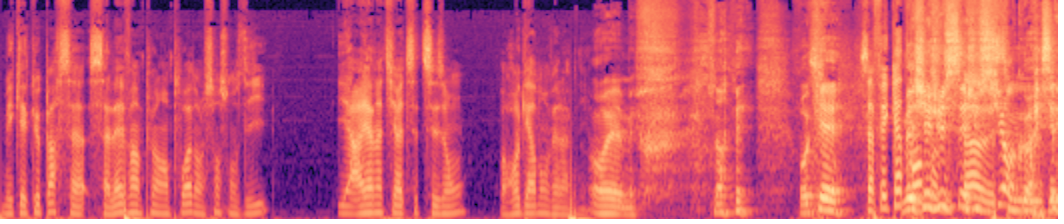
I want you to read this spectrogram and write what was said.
Mais quelque part, ça, ça, lève un peu un poids dans le sens où on se dit, il n'y a rien à tirer de cette saison, regardons vers l'avenir. Ouais, mais non mais ok. Ça fait 4 mais ans. Mais juste, c'est juste chiant quoi. C'est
